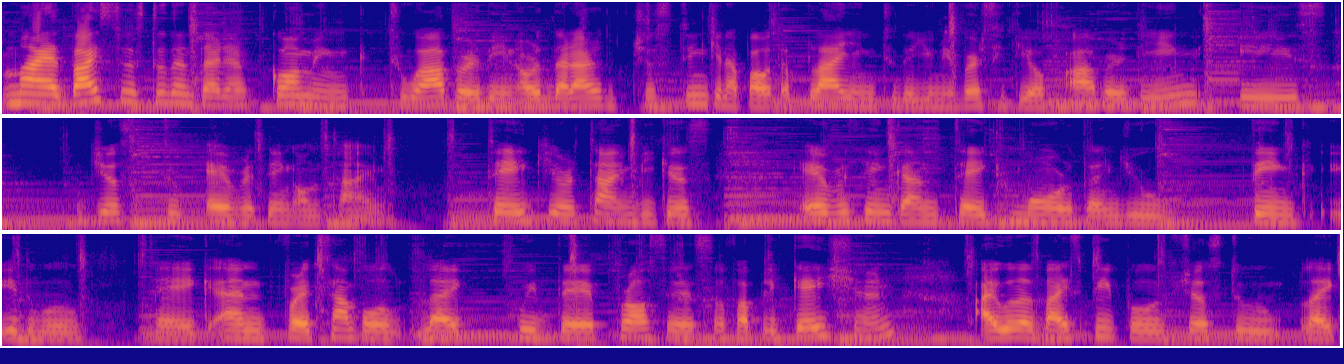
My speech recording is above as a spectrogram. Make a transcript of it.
My advice to students that are coming to Aberdeen or that are just thinking about applying to the University of Aberdeen is just do everything on time. Take your time because everything can take more than you think it will take. And for example, like with the process of application, I would advise people just to like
